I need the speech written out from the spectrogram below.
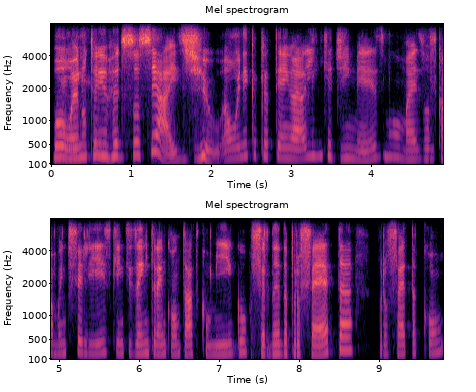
Bom, é eu não tenho redes sociais, Gil. A única que eu tenho é o LinkedIn mesmo, mas vou ficar muito feliz. Quem quiser entrar em contato comigo, Fernanda Profeta, Profeta com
